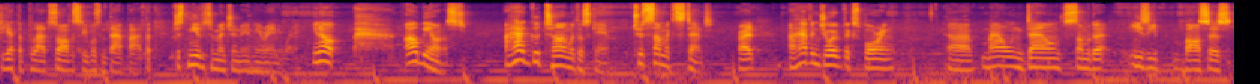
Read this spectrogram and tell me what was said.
to get the plat so obviously it wasn't that bad. But just needed to mention it in here anyway. You know i'll be honest. I had a good time with this game to some extent right? I have enjoyed exploring uh, mowing down some of the easy bosses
